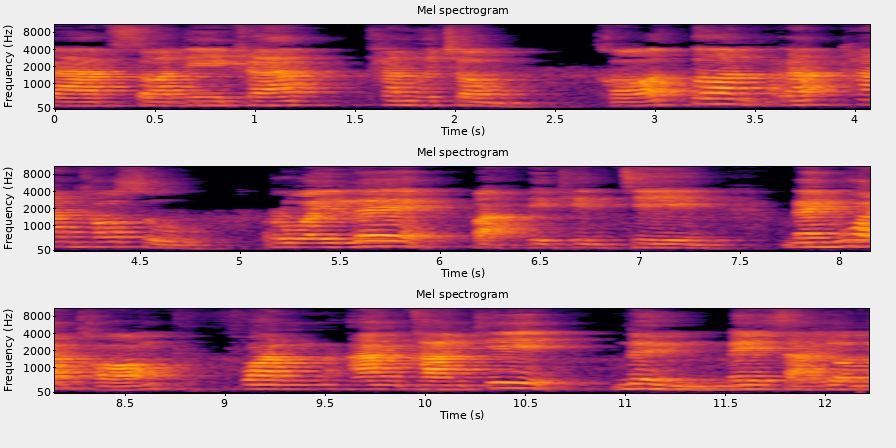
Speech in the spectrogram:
กราบสวัสดีครับ ท่านผู้ชม ขอต้อนรับท่านเข้าสู่ รวยเลขปฏิทินจีน ในงวดของวันอังคารที่ 1 เมษายน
